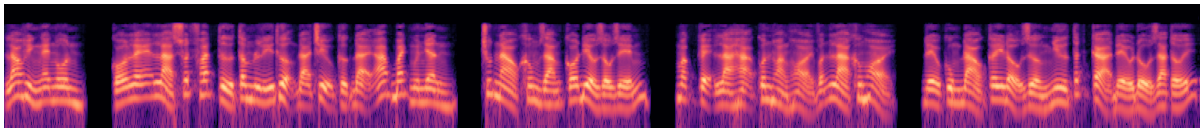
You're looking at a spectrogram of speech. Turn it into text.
Lão hình nghe ngôn, có lẽ là xuất phát từ tâm lý thượng đã chịu cực đại áp bách nguyên nhân, chút nào không dám có điều dấu dếm, mặc kệ là hạ quân hoàng hỏi vẫn là không hỏi, đều cùng đảo cây đậu dường như tất cả đều đổ ra tới.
